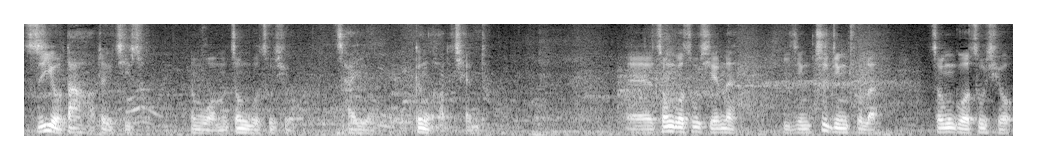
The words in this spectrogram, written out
只有打好这个基础，那么我们中国足球 才有更好的前途。呃，中国足协呢，已经制定出了中国足球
